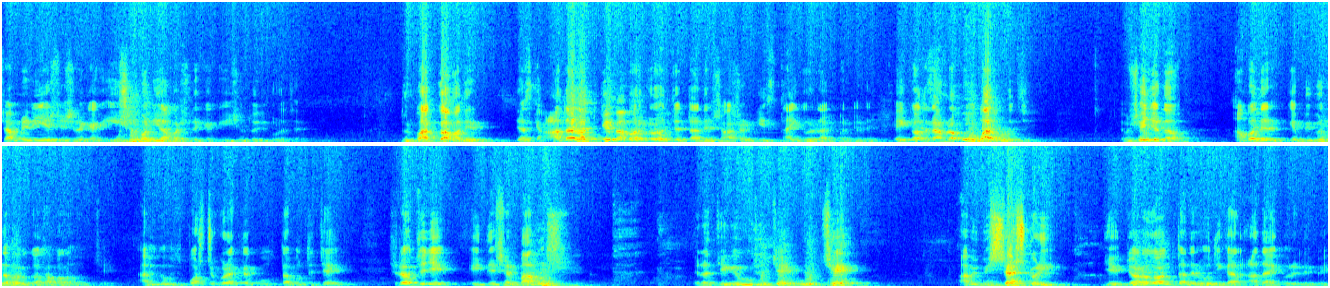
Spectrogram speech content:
সামনে নিয়ে এসে সেটাকে একটা ইস্যু বানিয়ে আবার সেটাকে একটা ইস্যু তৈরি করেছেন দুর্ভাগ্য আমাদের আজকে আদালতকে ব্যবহার করা হচ্ছে, তাদের শাসনকে স্থায়ী করে রাখবার জন্য। এই কথাটা আমরা বহুবার বলেছি। এবং সেই জন্য আমাদেরকে বিভিন্নভাবে কথা বলা হচ্ছে। আমি খুব স্পষ্ট করে একটা কথা বলতে চাই। সেটা হচ্ছে যে এই দেশের মানুষ, এরা জেগে উঠেছে, উঠছে। আমি বিশ্বাস করি যে জনগণ তাদের অধিকার আদায় করে নেবে।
